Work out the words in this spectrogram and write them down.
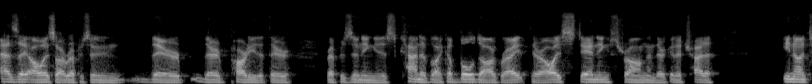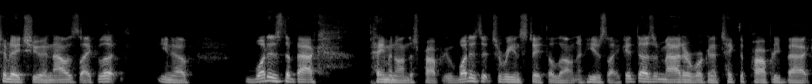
as they always are, representing their their party that they're representing is kind of like a bulldog, right? They're always standing strong and they're going to try to, you know, intimidate you. And I was like, look, you know, what is the back payment on this property? What is it to reinstate the loan? And he was like, it doesn't matter. We're going to take the property back.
